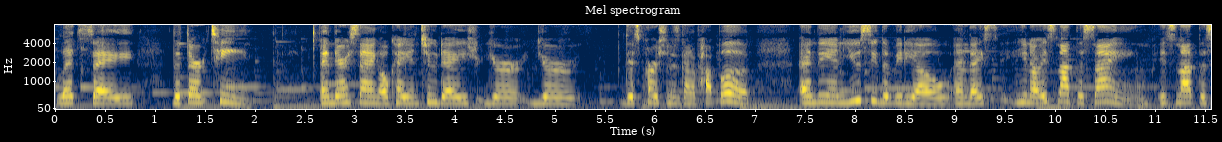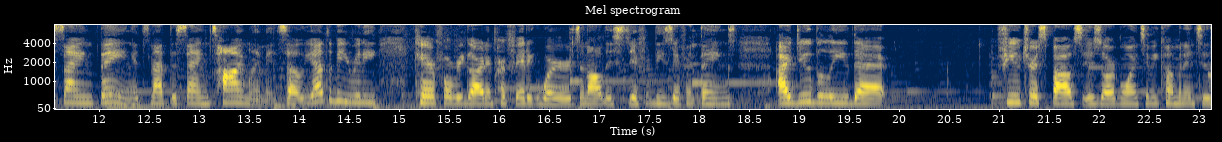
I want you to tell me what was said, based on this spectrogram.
let's say the 13th and they're saying okay in 2 days your your this person is going to pop up. And then you see the video and they you know it's not the same. It's not the same thing. It's not the same time limit. So you have to be really careful regarding prophetic words and all this different these different things. I do believe that future spouses are going to be coming into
